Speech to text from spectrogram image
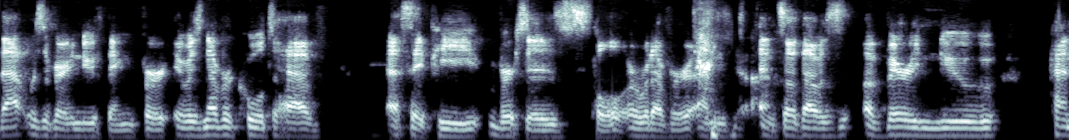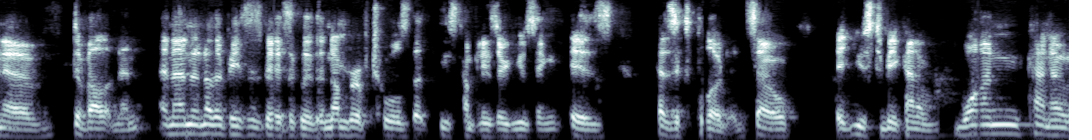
that was a very new thing for it was never cool to have SAP versus or whatever and yeah. and so that was a very new kind of development and then another piece is basically the number of tools that these companies are using is has exploded so it used to be kind of one kind of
